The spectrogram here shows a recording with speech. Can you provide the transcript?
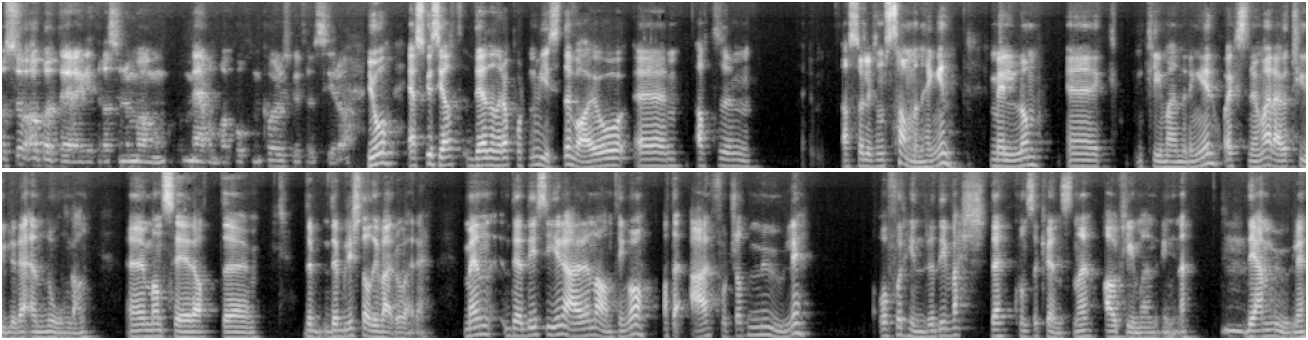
og Så avbrøt jeg deg et resonnement mer om rapporten. Hva var det du skulle til å si da? Jo, jeg skulle si at det denne rapporten viste, var jo eh, at eh, altså liksom sammenhengen mellom eh, klimaendringer og ekstremvær er jo tydeligere enn noen gang. Eh, man ser at eh, det, det blir stadig verre og verre. Men det de sier er en annen ting òg, at det er fortsatt mulig å forhindre de verste konsekvensene av klimaendringene. Mm. Det er mulig.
